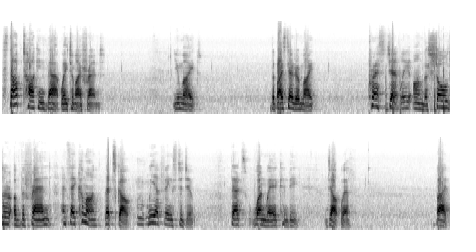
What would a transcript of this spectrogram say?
Stop talking that way to my friend. You might, the bystander might press gently on the shoulder of the friend and say, Come on, let's go. We have things to do. That's one way it can be dealt with. But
